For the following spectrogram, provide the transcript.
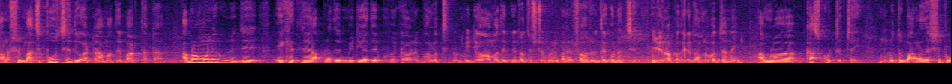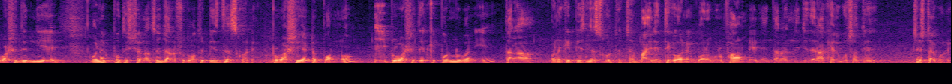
মানুষের মাঝে পৌঁছে দেওয়াটা, আমাদের বার্তাটা, আমরা মনে করি যে এক্ষেত্রে আপনাদের মিডিয়াদের ভূমিকা অনেক ভালো ছিল। মিডিয়াও আমাদেরকে যথেষ্ট পরিমাণে সহযোগিতা করেছে। এই জন্য আপনাদেরকে ধন্যবাদ জানাই। আমরা কাজ করতে চাই। মূলত বাংলাদেশে প্রবাসীদের নিয়ে অনেক প্রতিষ্ঠান আছে যারা শুধুমাত্র বিজনেস করে। প্রবাসী একটা পণ্য, এই প্রবাসীদেরকে পণ্য বানিয়ে তারা অনেকে বিজনেস করতে চায়। বাইরের থেকে অনেক বড় বড় ফান্ড এনে তারা নিজেদের আখের গোছাতে চেষ্টা করে।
